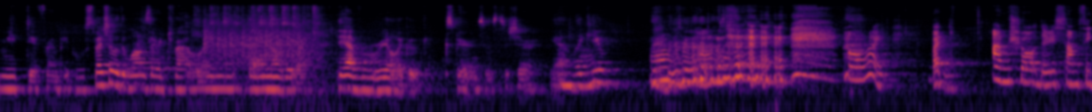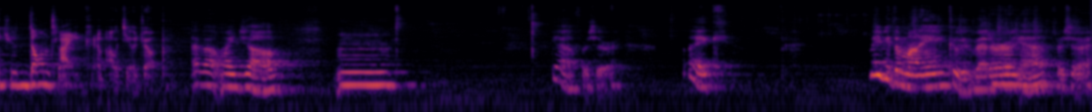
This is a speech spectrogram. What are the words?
meet different people, especially the ones that are traveling that I know they, are, they have really good experiences to share. Yeah, mm-hmm. like you. Uh, all right. But I'm sure there is something you don't like about your job. About my job. Mm, yeah, for sure. Like, maybe the money could be better. Mm-hmm. Yeah, for sure.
